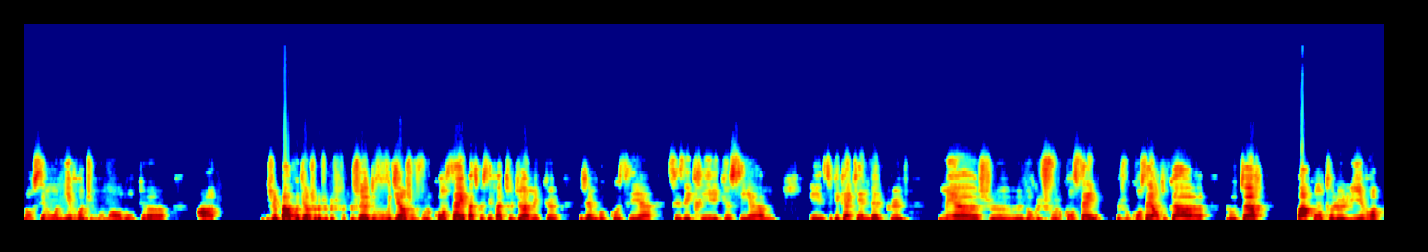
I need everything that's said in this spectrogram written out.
Donc, c'est mon livre du moment. Donc, euh, ah, je vais pas vous dire, je, vais vous dire, je vous le conseille parce que c'est Fatou Diom et que j'aime beaucoup ses, euh, ses écrits et que c'est euh, quelqu'un qui a une belle plume. Mais euh, je, donc je vous le conseille. Je vous conseille en tout cas euh, l'auteur. Par contre, le livre,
